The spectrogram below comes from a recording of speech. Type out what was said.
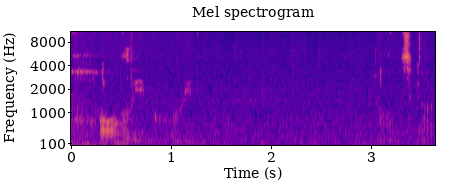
Holy moly. Almost got.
